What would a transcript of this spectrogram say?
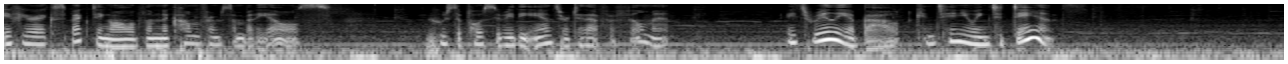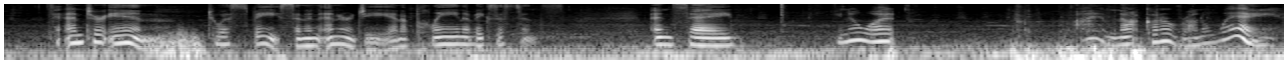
If you're expecting all of them to come from somebody else who's supposed to be the answer to that fulfillment it's really about continuing to dance, to enter in to a space and an energy and a plane of existence and say, you know what? I am not going to run away.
